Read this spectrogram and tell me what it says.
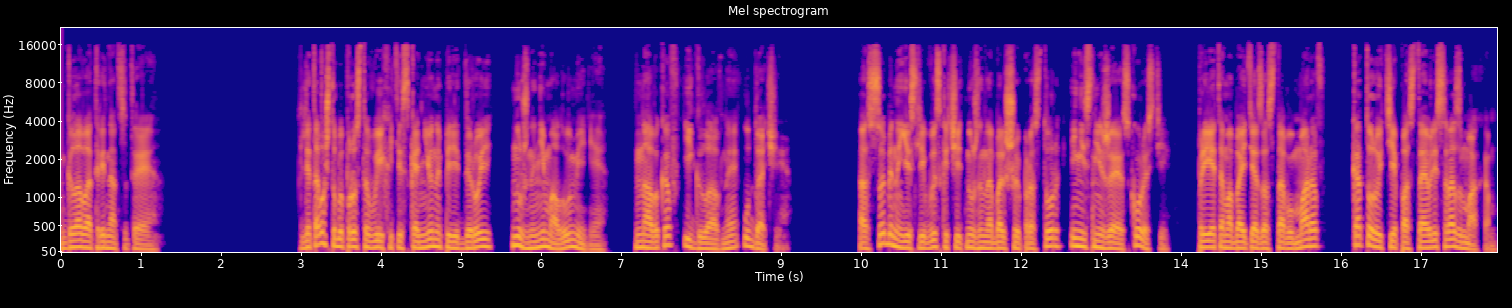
Глава 13. Для того, чтобы просто выехать из каньона перед дырой, нужно немало умения, навыков и, главное, удачи. Особенно если выскочить нужно на большой простор и не снижая скорости, при этом обойдя заставу маров, которую те поставили с размахом.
